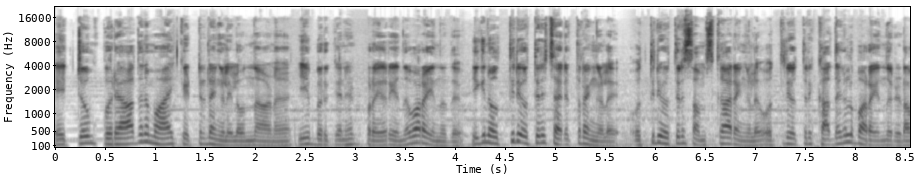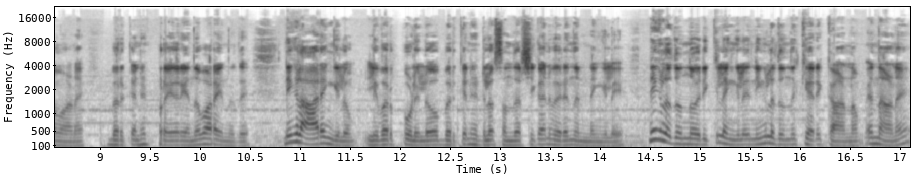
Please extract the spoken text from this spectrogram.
ഏറ്റവും പുരാതനമായ കെട്ടിടങ്ങളിൽ ഒന്നാണ് ഈ ബിർഗൻഹെഡ് പ്രയർ എന്ന് പറയുന്നത്. ഇങ്ങനെ ഒത്തിരി ഒത്തിരി ചരിത്രങ്ങൾ ഒത്തിരി ഒത്തിരി സംസ്കാരങ്ങൾ ഒത്തിരി ഒത്തിരി കഥകൾ പറയുന്ന ഒരിടമാണ് ബിർഗൻഹെഡ് പ്രയർ എന്ന് പറയുന്നത്. നിങ്ങൾ ആരെങ്കിലും ലിവർപൂളിലോ ബിർഗൻഹെഡിലോ സന്ദർശിക്കാൻ വരുന്നുണ്ടെങ്കിൽ നിങ്ങൾ ഇതൊന്നും ഒരിക്കലെങ്കിലും നിങ്ങൾ ഇതൊന്ന് കയറി കാണണം എന്നാണ്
